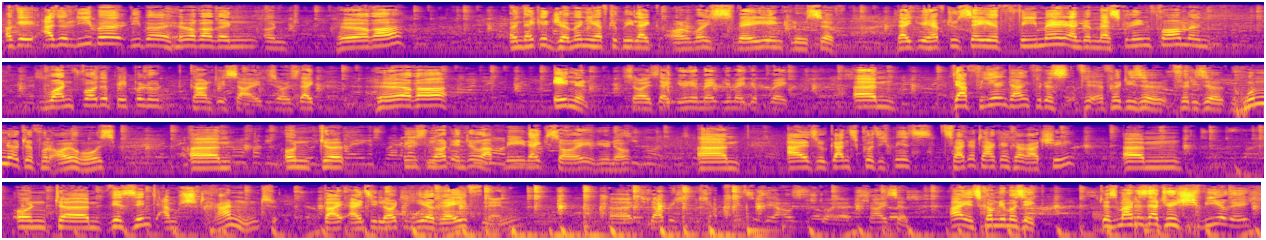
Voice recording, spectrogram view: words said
okay, also liebe liebe Hörerinnen und Hörer, and like in German you have to be like always very inclusive. Like you have to say a female and a masculine form and one for the people who can't decide. So it's like Hörer innen. So it's like you make you make a break. Ähm, ja, vielen Dank für das für, für diese für diese Hunderte von Euros. Ähm, und äh, please not interrupt me. Like sorry, you know. Ähm, also ganz kurz, ich bin jetzt zweiter Tag in Karachi. Ähm, und ähm, wir sind am Strand bei, als die Leute hier Rave nennen. Äh, ich glaube, ich, ich habe viel zu sehr ausgesteuert. Scheiße. Ah, jetzt kommt die Musik. Das macht es natürlich schwierig,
